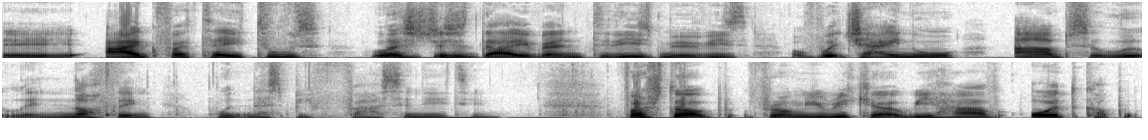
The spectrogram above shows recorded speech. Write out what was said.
uh, AGFA titles. Let's just dive into these movies of which I know absolutely nothing. Wouldn't this be fascinating? First up from Eureka, we have Odd Couple.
